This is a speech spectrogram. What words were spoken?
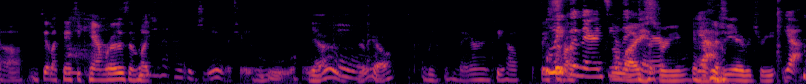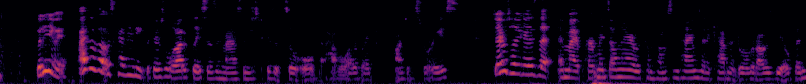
uh, we should get like fancy cameras and we like, could do that for like the GA retreat. ooh, Yeah. Ooh. There we go. leave them there and see how they Leave survive. them there and see The how live they fare. stream. Yeah. the GA retreat. Yeah. But anyway, I thought that was kind of neat. But there's a lot of places in Madison just because it's so old that have a lot of like haunted stories. Did I ever tell you guys that in my apartment down there, I would come home sometimes and a cabinet door would always be open?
